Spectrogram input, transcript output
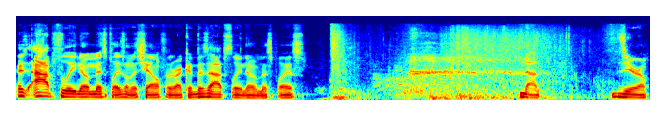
There's absolutely no misplays on this channel for the record. There's absolutely no misplays. None. Zero.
